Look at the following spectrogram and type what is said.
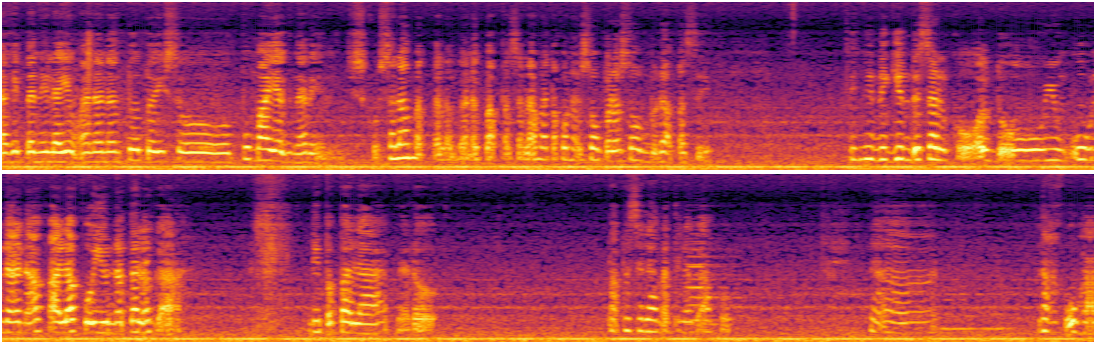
nakita nila yung ano ng tutoy, so pumayag na rin. Diyos ko, salamat talaga. Nagpapasalamat ako na sobra-sobra kasi dininig yung dasal ko. Although, yung una na akala ko, yun na talaga. Hindi pa pala, pero papasalamat talaga ako na nakakuha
